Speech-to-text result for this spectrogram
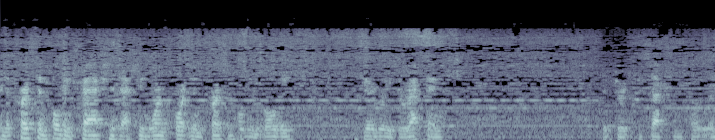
And the person holding traction is actually more important than the person holding the Bovie if you're really directing the dirt section totally.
